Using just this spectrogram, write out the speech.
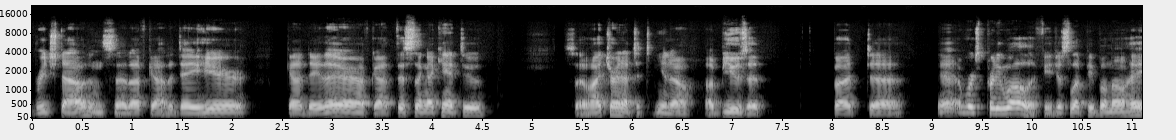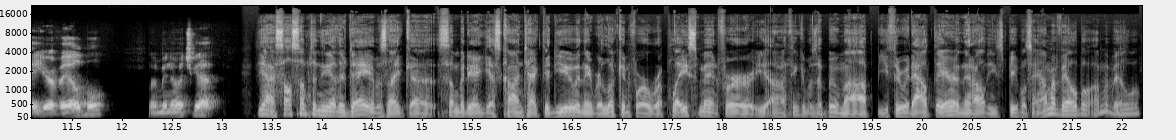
reached out and said, "I've got a day here, got a day there. I've got this thing I can't do." So I try not to, you know, abuse it, but uh, yeah, it works pretty well if you just let people know, "Hey, you're available. Let me know what you got." Yeah, I saw something the other day. It was like uh, somebody, I guess, contacted you and they were looking for a replacement for, I think it was a boom op. You threw it out there, and then all these people say, I'm available, I'm available.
